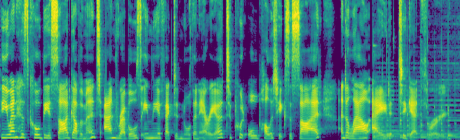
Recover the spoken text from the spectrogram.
The UN has called the Assad government and rebels in the affected northern area to put all politics aside and allow aid to get through.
